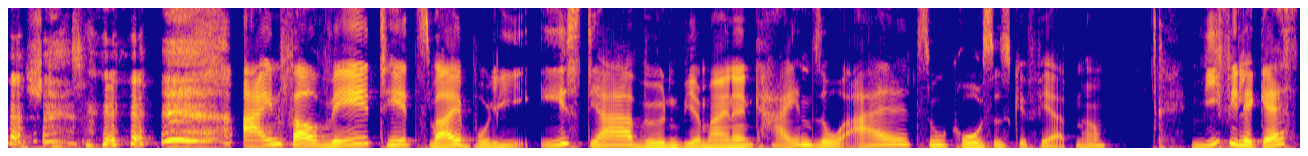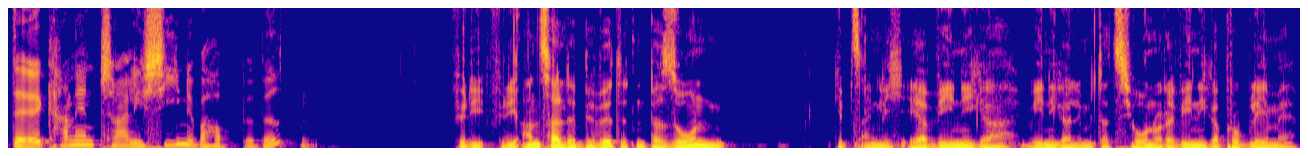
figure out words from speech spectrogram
Das stimmt. Ein VW T2 Bulli ist ja, würden wir meinen, kein so allzu großes Gefährt. Ne? Wie viele Gäste kann denn Charlie Sheen überhaupt bewirten? Für die, für die Anzahl der bewirteten Personen gibt es eigentlich eher weniger, weniger Limitationen oder weniger Probleme.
